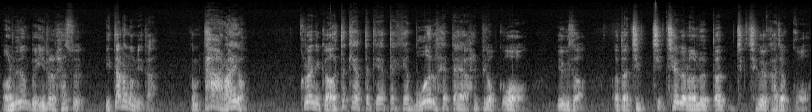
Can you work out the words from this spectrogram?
어느 정도 일을 할 수 있다는 겁니다. 그럼 다 알아요. 그러니까 어떻게 어떻게 어떻게 뭘 했다야 할 필요 없고 여기서 어떤 직, 직책은 어느 떤 직책을 가졌고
